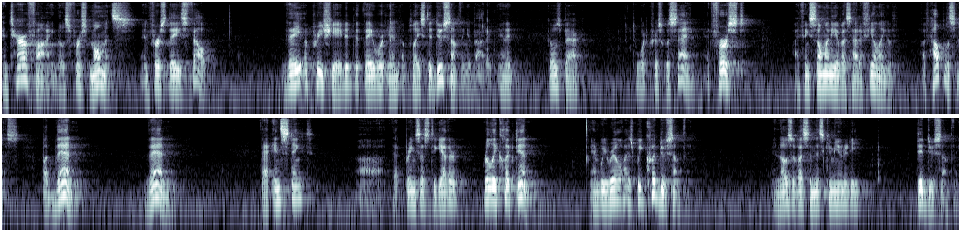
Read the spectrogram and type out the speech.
and terrifying those first moments and first days felt, they appreciated that they were in a place to do something about it. And it goes back to what Chris was saying. At first, I think so many of us had a feeling of, of helplessness. But then, then, that instinct uh, that brings us together really clicked in. And we realized we could do something. And those of us in this community did do something.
